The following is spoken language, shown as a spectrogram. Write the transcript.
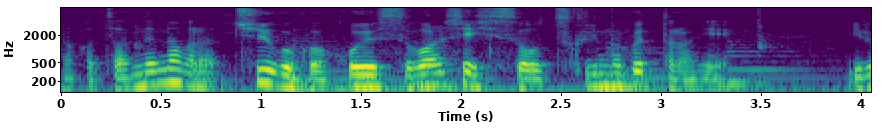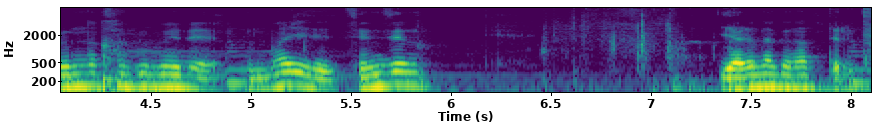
なんか残念ながら中国はこういう素晴らしい思想を作りまくったのにいろんな革命でマジで全然やれなくなってると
